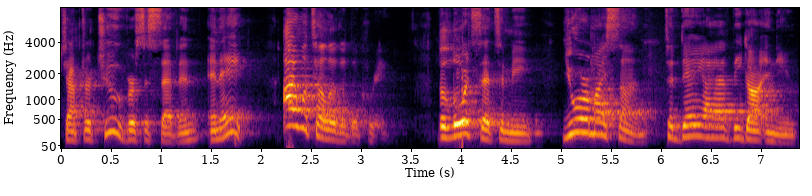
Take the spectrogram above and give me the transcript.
chapter 2, verses 7 and 8. I will tell of the decree. The Lord said to me, You are my son. Today I have begotten you.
